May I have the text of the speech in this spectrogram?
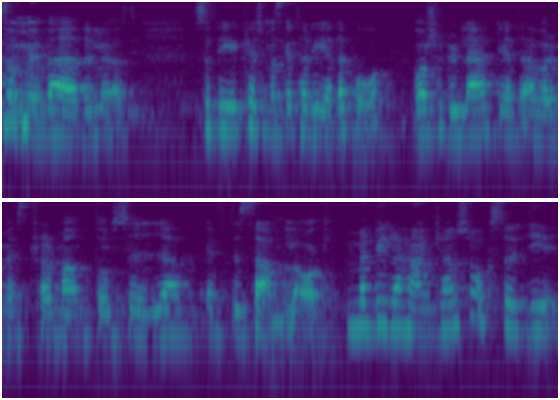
Som är värdelös. Så det kanske man ska ta reda på. Var har du lärt dig att det här var det mest charmanta att säga efter samlag? Men ville han kanske också ge,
